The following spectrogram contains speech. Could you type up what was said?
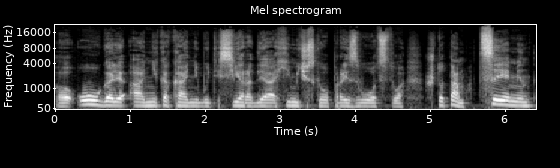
уголь, а не какая-нибудь сера для химического производства, что там цемент,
